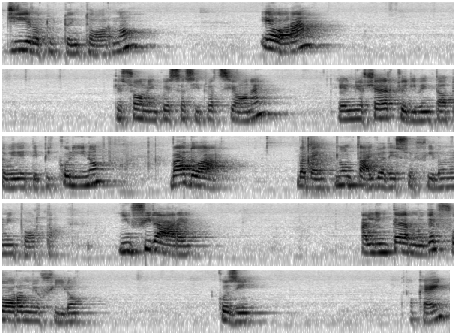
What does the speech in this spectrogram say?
Giro tutto intorno. E ora che sono in questa situazione e il mio cerchio è diventato vedete piccolino. Vado a vabbè non taglio adesso il filo non importa. Infilare all'interno del foro il mio filo. Così. Ok?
